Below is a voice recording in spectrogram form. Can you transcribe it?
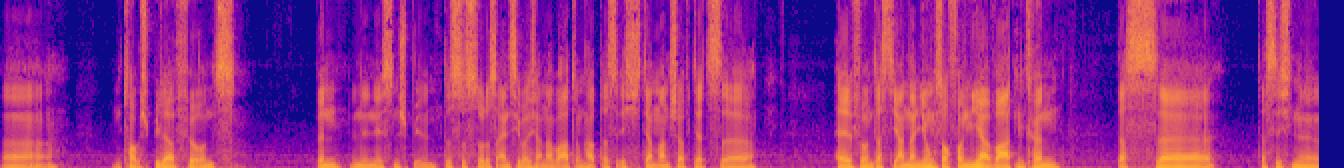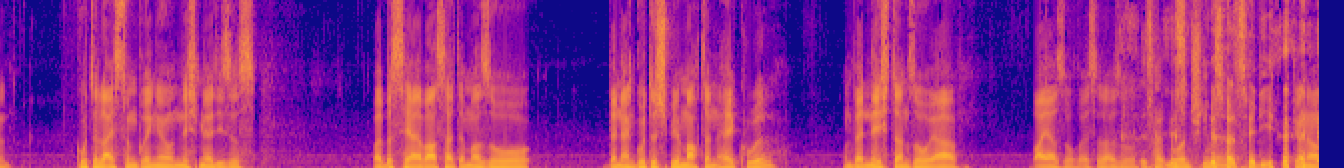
äh, ein Top-Spieler für uns bin in den nächsten Spielen. Das ist so das Einzige, was ich an Erwartungen habe, dass ich der Mannschaft jetzt äh, helfe und dass die anderen Jungs auch von mir erwarten können, dass, äh, dass ich eine gute Leistung bringe und nicht mehr dieses, weil bisher war es halt immer so, wenn er ein gutes Spiel macht, dann hey, cool. Und wenn nicht, dann so, ja, war ja so, weißt du? Also Ist halt nur ein Schienenmensch. ist halt Teddy. genau.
